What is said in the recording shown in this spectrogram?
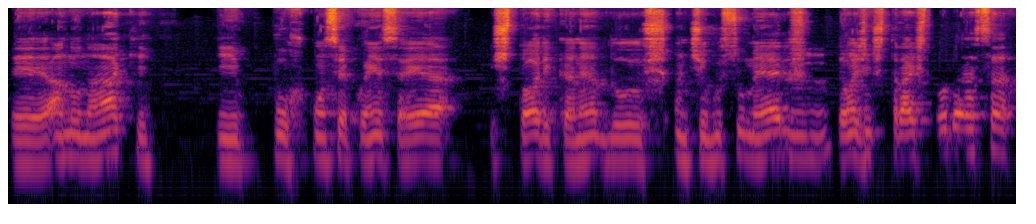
é, Anunnaki, e por consequência é histórica né, dos antigos sumérios. Uhum. Então a gente traz toda essa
